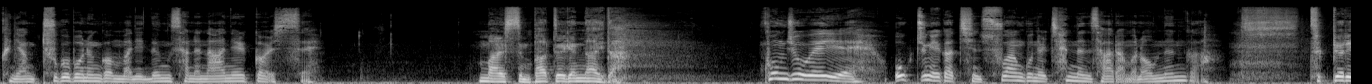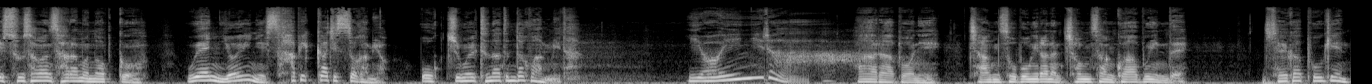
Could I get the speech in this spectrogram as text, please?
그냥 두고 보는 것만이 능사는 아닐 걸세. 말씀 받들겠나이다. 공주 외에 옥중에 갇힌 수왕군을 찾는 사람은 없는가? 특별히 수상한 사람은 없고 웬 여인이 사비까지 써가며 옥중을 드나든다고 합니다. 여인이라. 알아보니 장소봉이라는 청상 과부인데 제가 보기엔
